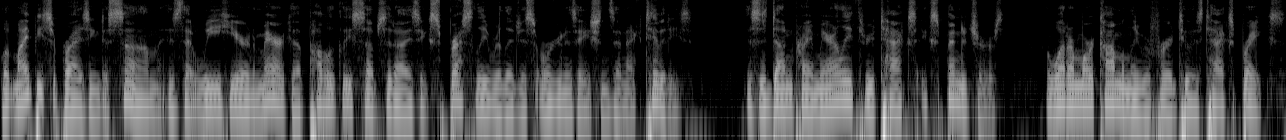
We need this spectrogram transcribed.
What might be surprising to some is that we here in America publicly subsidize expressly religious organizations and activities. This is done primarily through tax expenditures, or what are more commonly referred to as tax breaks.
